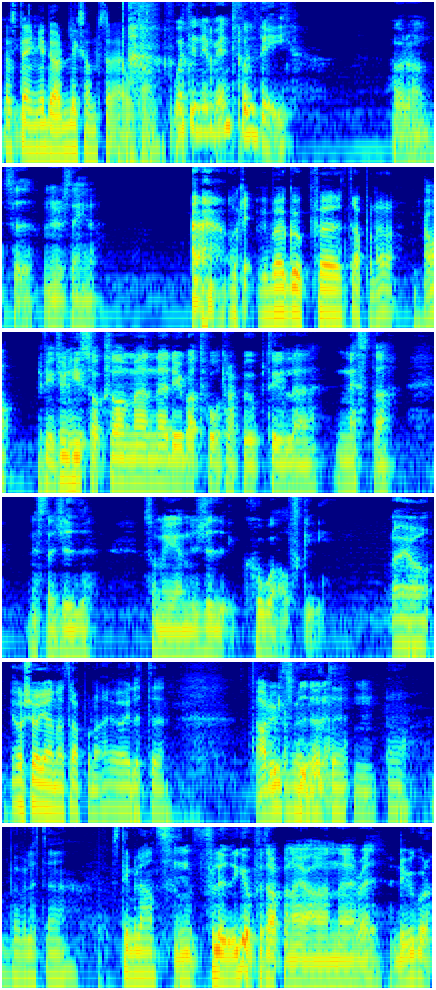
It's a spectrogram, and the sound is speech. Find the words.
Jag stänger dörren liksom sådär åt honom. What an eventful day. Hör du han säga när du stänger det. Okej, vi börjar gå upp för trapporna då. Ja, det finns ju en hiss också men det är ju bara två trappor upp till eh, nästa, nästa J. Som är en J Kowalski. Ja, jag, jag kör gärna trapporna. Jag är lite, Ja, du vill speeda det. lite- Mm. ja, jag behöver lite stimulans. Mm, flyg upp för trapporna gör han eh, Ray. Du går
